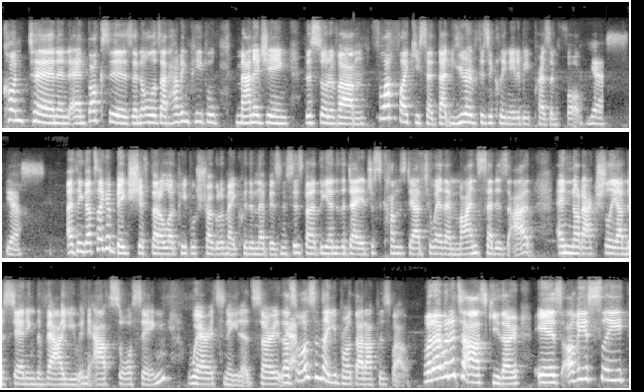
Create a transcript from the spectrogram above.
content and, and boxes and all of that having people managing this sort of um, fluff like you said that you don't physically need to be present for yes yes I think that's like a big shift that a lot of people struggle to make within their businesses. But at the end of the day, it just comes down to where their mindset is at and not actually understanding the value in outsourcing where it's needed. So that's yeah. awesome that you brought that up as well. What I wanted to ask you though is obviously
